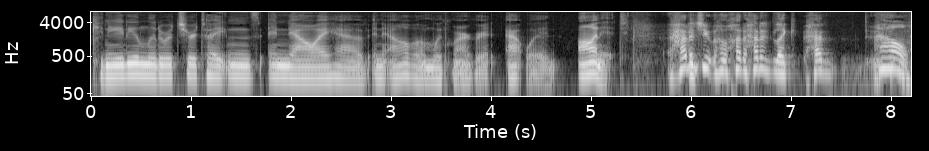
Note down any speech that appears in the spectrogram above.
Canadian literature titans. And now I have an album with Margaret Atwood on it. How did you? How, how did like how? How?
